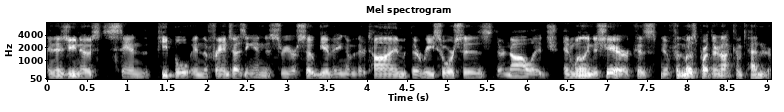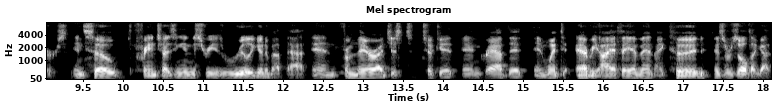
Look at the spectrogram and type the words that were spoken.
And as you know, Stan, the people in the franchising industry are so giving of their time, their resources, their knowledge, and willing to share because, you know, for the most part, they're not competitors. And so the franchising industry is really good about that. And from there, I just took it and grabbed it and went to every IFA event I could. As a result, I got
